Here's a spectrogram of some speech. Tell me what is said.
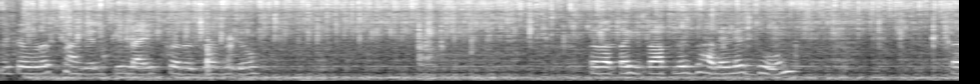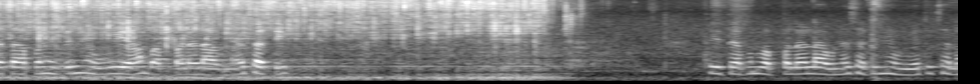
मी तेवढंच सांगेल की लाईक करत जा व्हिडिओ तर आता इथं आपले झालेले धुवून तर आता आपण इथे नेऊया बाप्पाला लावण्यासाठी. तर इथे आपण बाप्पाला लावण्यासाठी नेऊया तर चला.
